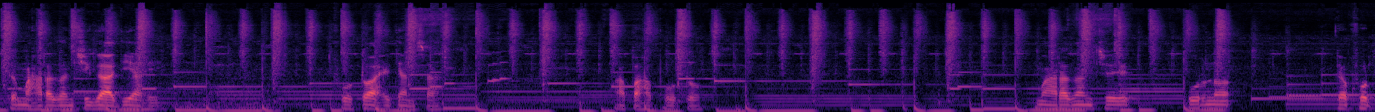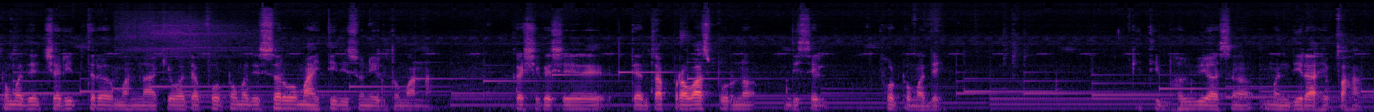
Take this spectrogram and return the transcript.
इथं महाराजांची गादी आहे. फोटो आहे त्यांचा. हा पहा फोटो. महाराजांचे पूर्ण त्या फोटोमध्ये चरित्र म्हणा किंवा त्या फोटोमध्ये सर्व माहिती दिसून येईल तुम्हाला. कसे कसे त्यांचा प्रवास पूर्ण दिसेल फोटोमध्ये. किती भव्य असं मंदिर आहे पहा.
